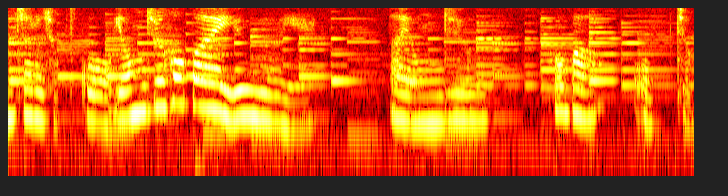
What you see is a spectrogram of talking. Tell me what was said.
한자로 적고, 영주 허가의 유무일. 나 영주 허가 없죠.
